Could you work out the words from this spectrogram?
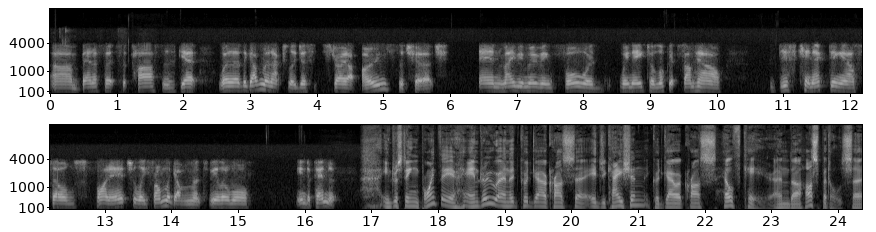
um, benefits that pastors get, whether the government actually just straight up owns the church, and maybe moving forward, we need to look at somehow disconnecting ourselves financially from the government to be a little more independent. Interesting point there, Andrew, and it could go across uh, education, it could go across healthcare and uh, hospitals, uh,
